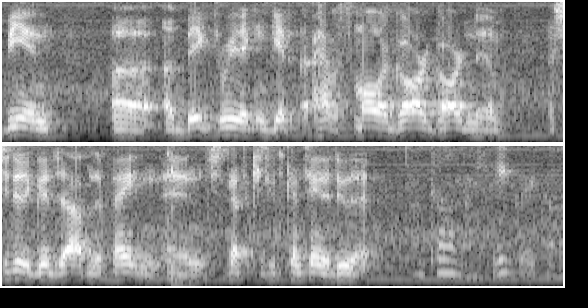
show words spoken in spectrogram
being uh, a big three that can get have a smaller guard guarding them. And she did a good job in the paint, and, and she's got to continue to do that. Don't tell them our secret, coach.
